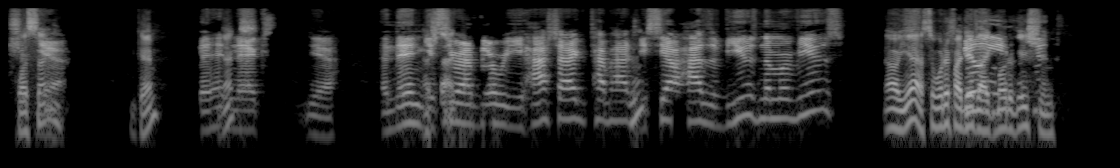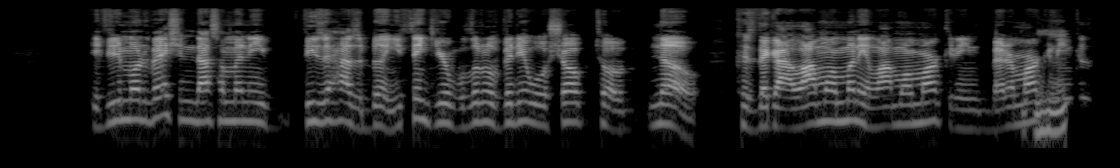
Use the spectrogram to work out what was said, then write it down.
Plus sign? Yeah. Okay. Then hit Next. next. Yeah. And then you see Hashtag. right there where you hashtag type hash. Mhm. You see how it has the views, number of views. Oh yeah. So what if I did like motivation? If you did motivation, that's how many views it has. A billion. You think your little video will show up to a no? Because they got a lot more money, a lot more marketing, better marketing. Mm-hmm. Because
